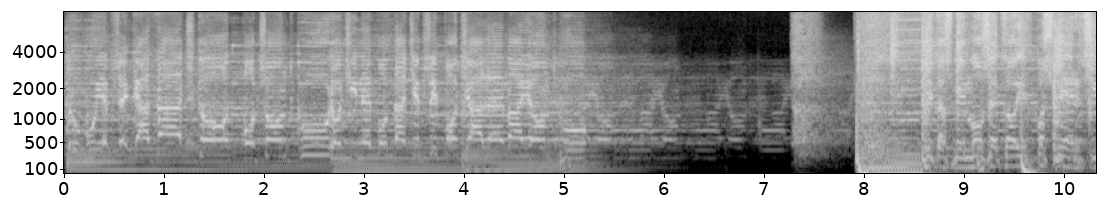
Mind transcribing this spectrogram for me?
Próbuję przekazać to od początku. Rodzinę poznacie przy podziale majątku. Pytasz mnie może co jest po śmierci?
